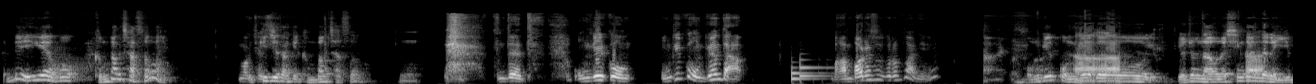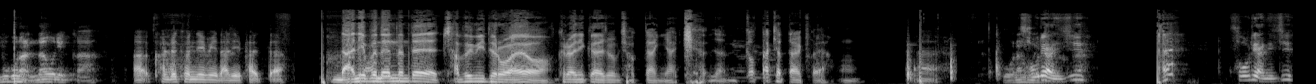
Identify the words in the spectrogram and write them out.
근데 이게 뭐, 금방 차서, 막 웃기지도 않게 금방 차서, 근데 옮길 거 옮- 옮길 거 옮겼는데 아, 만발해서 그런 거 아니에요? 옮길 거 옮겨도 요즘 나오는 신간들은 이북은 안 나오니까, 아 칼리토님이 난입했다. 난입은 했는데 잡음이 들어와요. 그러니까 좀 적당히 할게요. 그냥 껐다 켰다 할 거야. 응. 뭐라고. 서울이 아니지? 될까. 서울이 아니지?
